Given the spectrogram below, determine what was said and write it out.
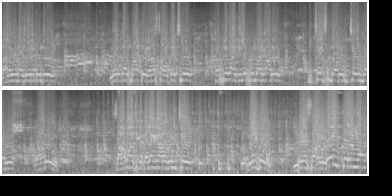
నల్గొండ చేరుకుంటూ లోకల్ పార్టీ రాష్ట్ర అధ్యక్షులు కపిలవాయి దిలీప్ కుమార్ గారు ఇచ్చేస్తున్నారు ఇచ్చేస్తున్నారు. వారు సామాజిక తెలంగాణ గురించి మీకు వివరిస్తారు. జై తెలంగాణ!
